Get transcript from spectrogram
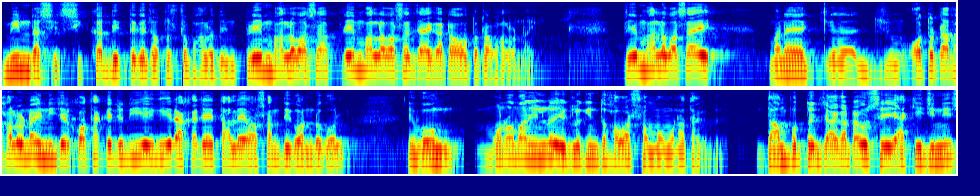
মীন রাশির শিক্ষার দিক থেকে যথেষ্ট ভালো দিন। প্রেম ভালোবাসা, প্রেম ভালোবাসার জায়গাটা অতটা ভালো নয়। প্রেম ভালোবাসায় মানে অতটা ভালো নয়, নিজের কথাকে যদি এগিয়ে রাখা যায় তাহলে অশান্তি গণ্ডগোল এবং মনোমালিন্য এগুলো কিন্তু হওয়ার সম্ভাবনা থাকবে। দাম্পত্যের জায়গাটাও সেই একই জিনিস,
